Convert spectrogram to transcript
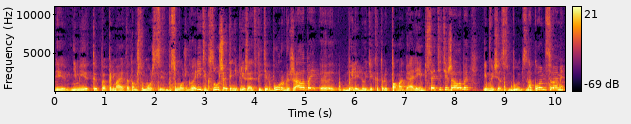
имеют, понимают о том, что может, сможем говорить, их слушают, они приезжают в Петербург с жалобой. Э, были люди, которые помогали им писать эти жалобы, и мы сейчас будем знакомиться с вами,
